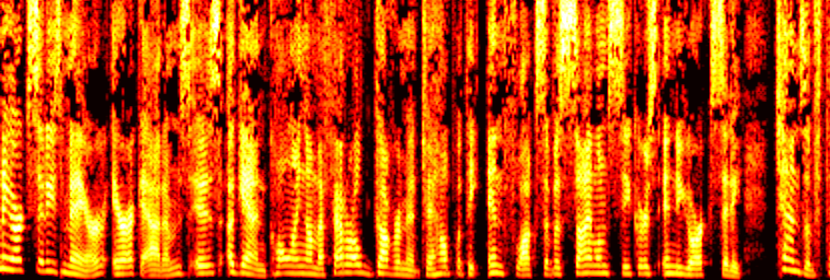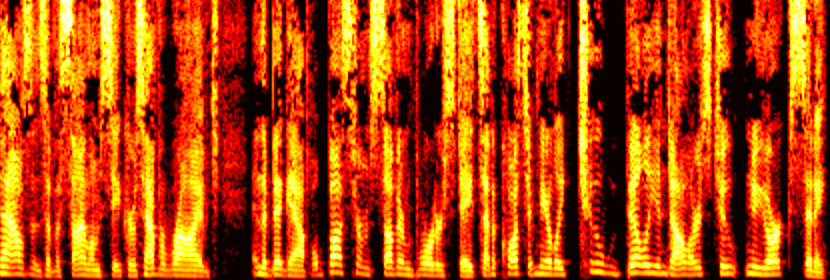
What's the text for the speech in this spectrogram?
New York City's mayor, Eric Adams, is again calling on the federal government to help with the influx of asylum seekers in New York City. Tens of thousands of asylum seekers have arrived in the Big Apple, bus from southern border states at a cost of nearly $2 billion to New York City.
